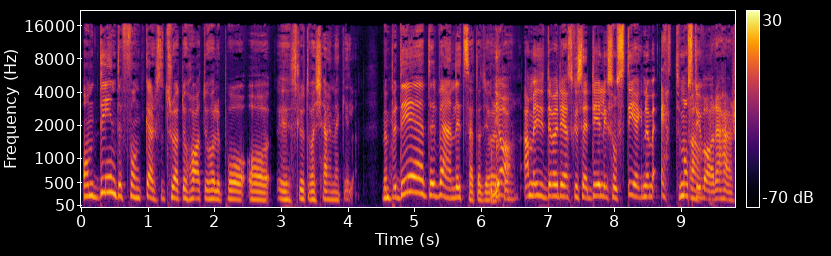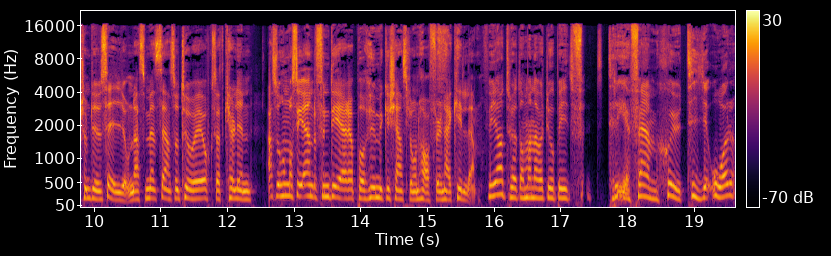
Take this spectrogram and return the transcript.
Om det inte funkar så tror jag att du har att du håller på att uh, sluta vara kär i den här killen. Men det är ett vänligt sätt att göra det Ja, på. ja men det var det jag skulle säga. Det är liksom steg nummer ett måste ju Ja. vara det här som du säger Jonas. Men sen så tror jag också att Caroline, alltså hon måste ju ändå fundera på hur mycket känslor hon har för den här killen. För jag tror att om man har varit ihop i tre, fem, sju, tio år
